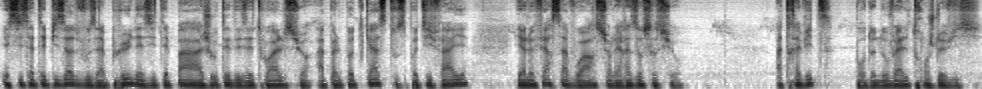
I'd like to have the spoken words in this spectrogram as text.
Et si cet épisode vous a plu, n'hésitez pas à ajouter des étoiles sur Apple Podcast ou Spotify et à le faire savoir sur les réseaux sociaux. À très vite pour de nouvelles tranches de vie.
